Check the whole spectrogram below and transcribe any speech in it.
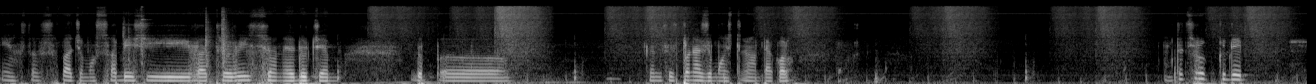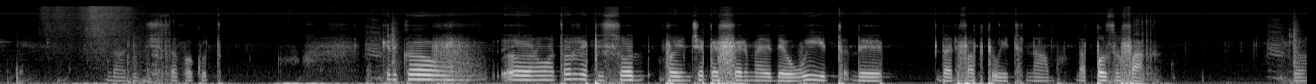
Ia asta să facem o sabie și va trebui să ne ducem după când se spunează monstru acolo. Uitați-vă cât de... Da, deci s-a făcut. Cred că în următorul episod voi începe fermele de wheat, de... Dar de fapt wheat n-am, dar pot să fac. Da.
